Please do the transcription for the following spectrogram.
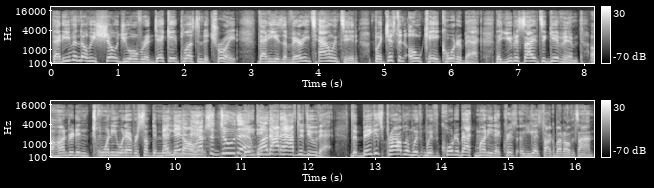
that even though he showed you over a decade plus in Detroit that he is a very talented but just an okay quarterback that you decided to give him 120 whatever something million they didn't dollars. have to do that. They did Why did- not have to do that. The biggest problem with with quarterback money that Chris you guys talk about all the time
